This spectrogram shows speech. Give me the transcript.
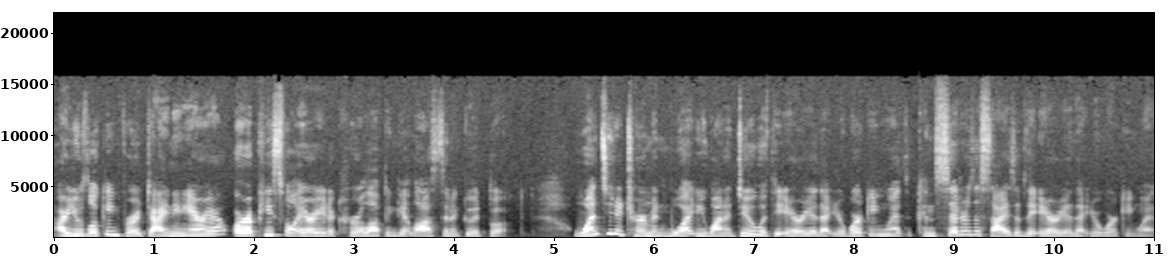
Are you looking for a dining area or a peaceful area to curl up and get lost in a good book? Once you determine what you want to do with the area that you're working with, consider the size of the area that you're working with.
